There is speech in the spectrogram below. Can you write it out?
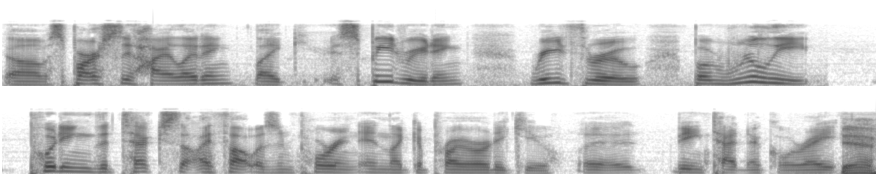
Uh, sparsely highlighting, like speed reading, read through, but really putting the text that I thought was important in like a priority queue, uh, being technical, right? Yeah.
